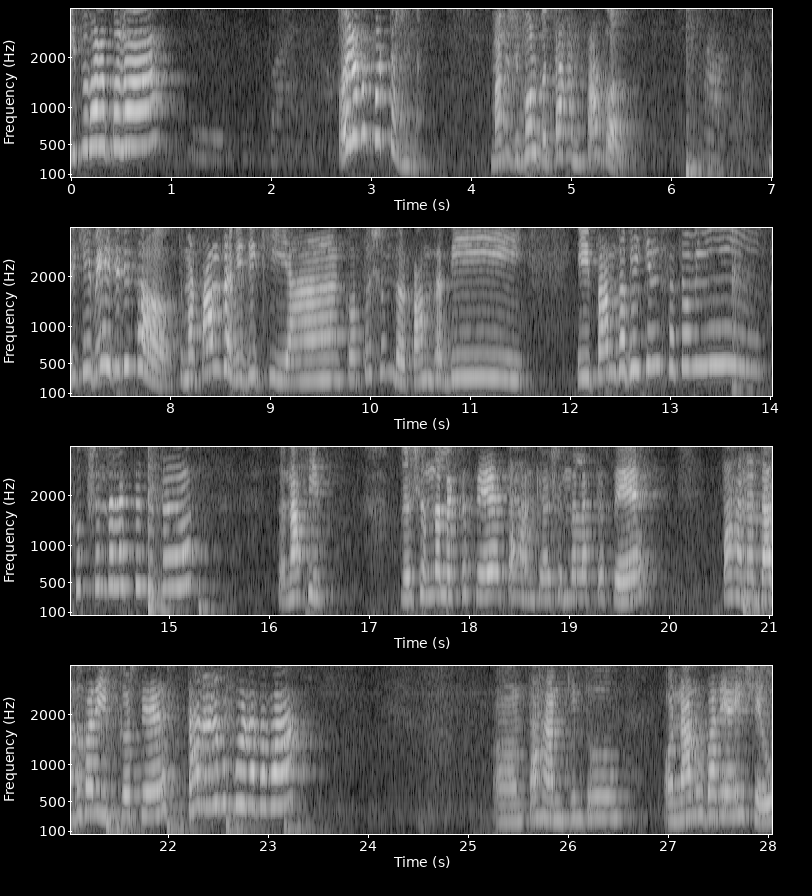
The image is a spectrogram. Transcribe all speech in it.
ঈদ মুবারক বলো। ওই রকম করতে হয় না। মানুষ বলবে, তাহান পাগল। দেখি মেহেদি দিছ তোমার পাঞ্জাবি দেখি আ কত সুন্দর পাঞ্জাবি। এই পাঞ্জাবি কিনছো তুমি? খুব সুন্দর লাগতেছে তো। তো নাফিস সুন্দর লাগতেছে, তাহানকেও সুন্দর লাগতেছে। তাহানোর দাদু বাড়ি ঈদ করছে। তাহান এরকম করো না বাবা। তাহান কিন্তু ও নানু বাড়ি আইসে, ও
